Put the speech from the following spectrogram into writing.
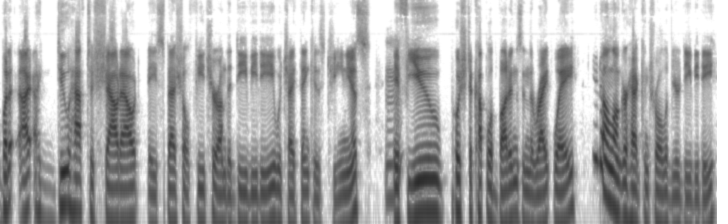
But I, I do have to shout out a special feature on the DVD, which I think is genius. Mhm. If you pushed a couple of buttons in the right way, you no longer had control of your DVD.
